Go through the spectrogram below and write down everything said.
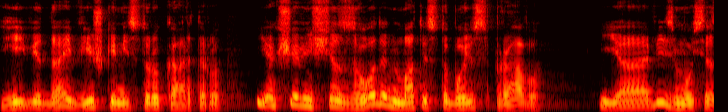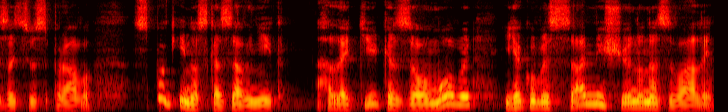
і віддай вішки містеру Картеру, якщо він ще згоден мати з тобою справу. Я візьмуся за цю справу, спокійно сказав Нік, але тільки за умови, яку ви самі щойно назвали.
